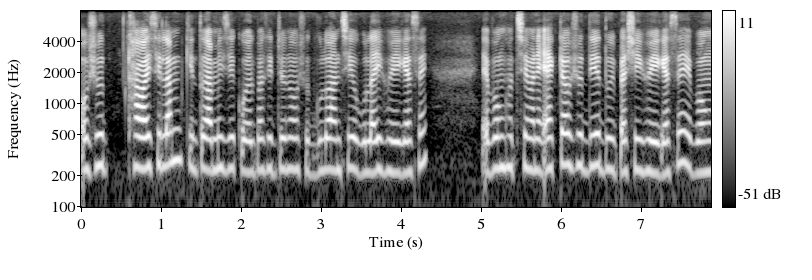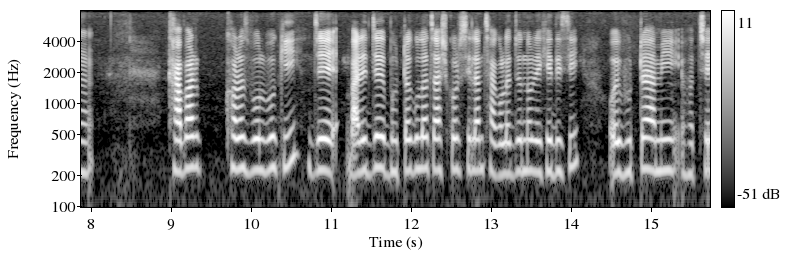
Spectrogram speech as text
ওষুধ খাওয়াইছিলাম, কিন্তু আমি যে কোয়েল পাখির জন্য ওষুধগুলো আনছি, ওগুলাই হয়ে গেছে। এবং হচ্ছে মানে একটা ওষুধ দিয়ে দুই পাশেই হয়ে গেছে এবং খাবার খরচ বলব কি? যে বাড়ির যে ভুট্টাগুলো চাষ করছিলাম, ছাগলের জন্য রেখে দিছি। ওই ভুট্টা আমি হচ্ছে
